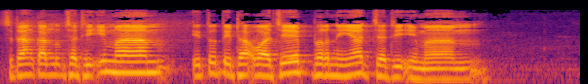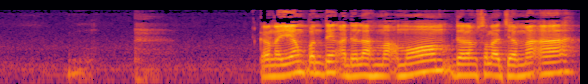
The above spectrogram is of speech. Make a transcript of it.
Sedangkan untuk jadi imam itu tidak wajib berniat jadi imam. Karena yang penting adalah makmum dalam sholat jamaah.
